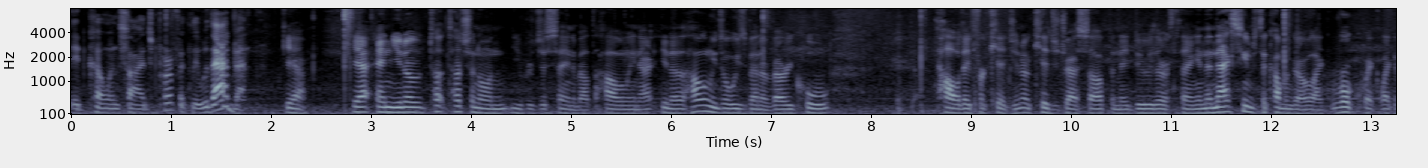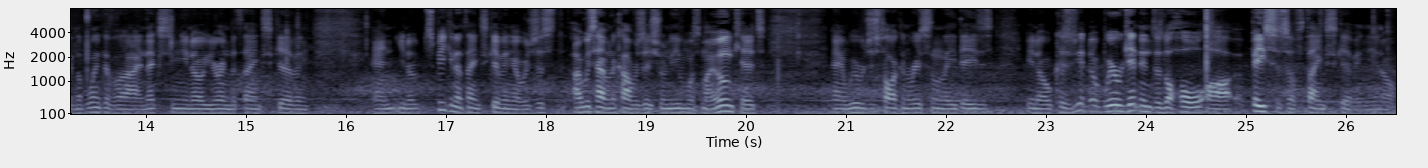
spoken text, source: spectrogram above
it coincides perfectly with Advent. yeah, yeah. And you know, t- touching on you were just saying about the Halloween. I, you know, Halloween's always been a very cool holiday for kids. You know, kids dress up and they do their thing, and then that seems to come and go like real quick, like in the blink of an eye. Next thing you know, you're into Thanksgiving. And you know, speaking of Thanksgiving, I was just I was having a conversation even with my own kids, and we were just talking recently days, you know, because you know we were getting into the whole uh, basis of Thanksgiving, you know,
